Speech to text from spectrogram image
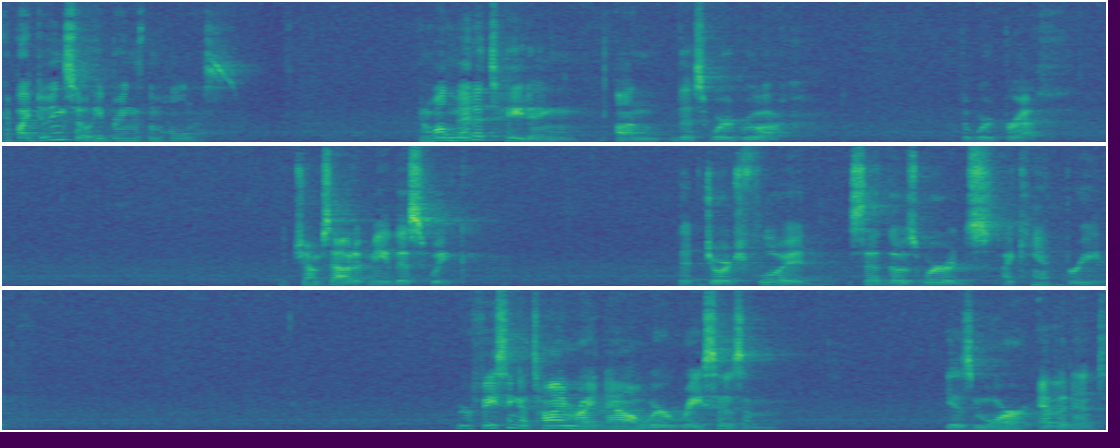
And by doing so, he brings them wholeness. And while meditating on this word ruach, the word breath, it jumps out at me this week that George Floyd said those words, I can't breathe. We're facing a time right now where racism is more evident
